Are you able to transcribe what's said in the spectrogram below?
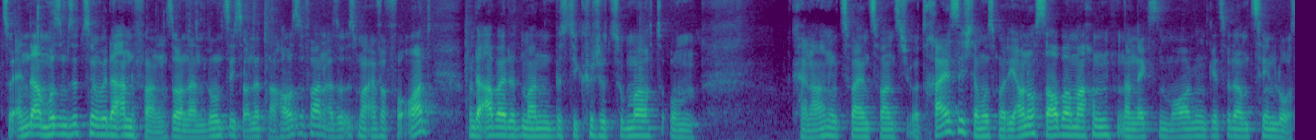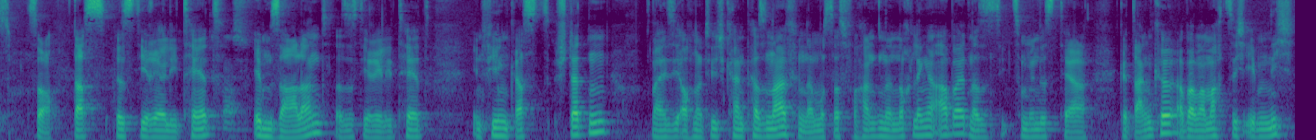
zu Ende, aber muss um 17 Uhr wieder anfangen. So, und dann lohnt es sich auch nicht nach Hause fahren, also ist man einfach vor Ort und da arbeitet man, bis die Küche zumacht, um, keine Ahnung, 22.30 Uhr, da muss man die auch noch sauber machen und am nächsten Morgen geht es wieder um 10 Uhr los. So, das ist die Realität Krass. im Saarland, das ist die Realität in vielen Gaststätten, weil sie auch natürlich kein Personal finden. Da muss das Vorhandene noch länger arbeiten, das ist zumindest der Gedanke, aber man macht sich eben nicht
